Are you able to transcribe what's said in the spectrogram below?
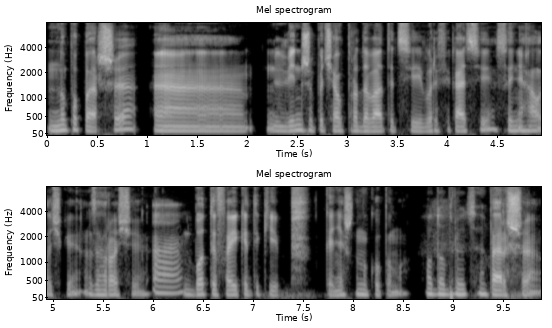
Ну, по-перше, е- він же почав продавати ці верифікації, сині галочки за гроші. А, Боти фейки такі, звісно, ми купимо. Одобрюється. Перше.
